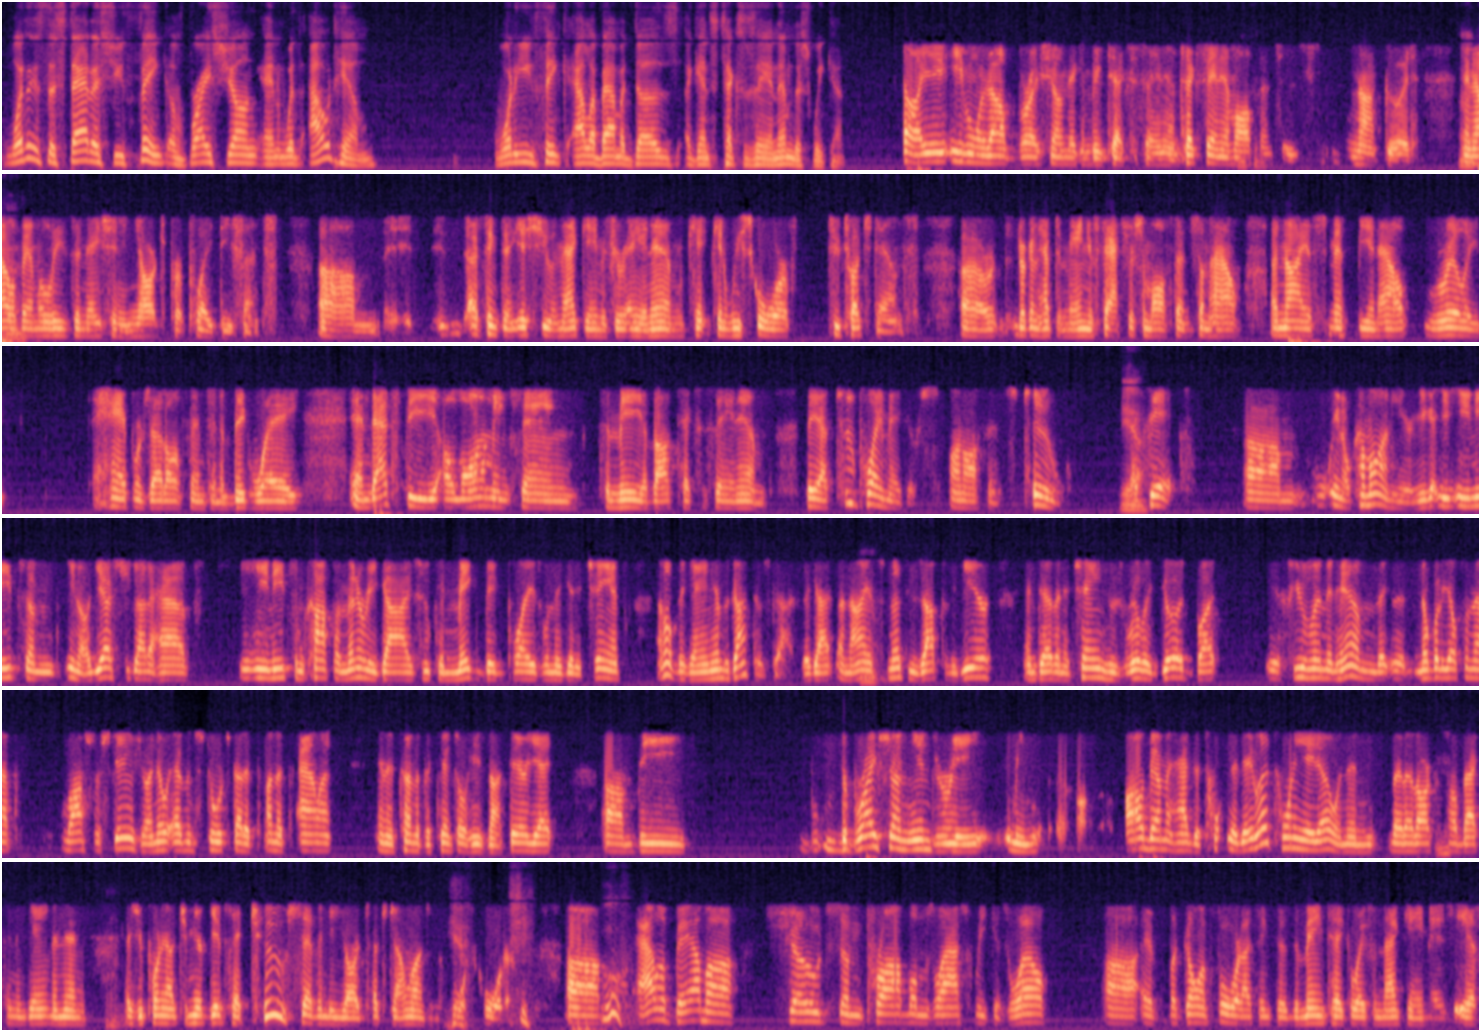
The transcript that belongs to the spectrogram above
what is the status you think of Bryce Young? And without him, what do you think Alabama does against Texas A&M this weekend? Oh, even without Bryce Young, they can beat Texas A&M. Texas A&M offense is not good, and okay. Alabama leads the nation in yards per play defense. Um, it, it, I think the issue in that game, if you're A&M, can, can we score two touchdowns? Uh, they're going to have to manufacture some offense somehow. Ainias Smith being out really hampers that offense in a big way and that's the alarming thing to me about Texas A&M. They have two playmakers on offense, two. Yeah. That's it. Um, you know, come on here. You got you, you need some. You know, yes, you got to have. You need some complementary guys who can make big plays when they get a chance. I don't think A&M's got those guys. They got Ainias yeah. Smith, who's out for the year, and Devon Achane, who's really good. But if you limit him, they, nobody else on that roster scares you. I know Evan Stewart's got a ton of talent and a ton of potential. He's not there yet. Um, the the Bryce Young injury. I mean, Alabama had the tw- they led 28-0, and then they let Arkansas back in the game. And then, as you pointed out, Jahmyr Gibbs had two 70-yard touchdown runs in the fourth yeah. quarter. Um, Alabama showed some problems last week as well. Uh, if, but going forward, I think the, the main takeaway from that game is if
